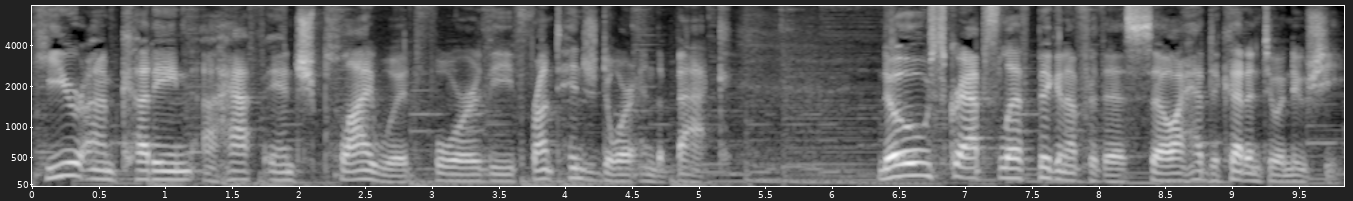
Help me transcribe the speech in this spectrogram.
Here I'm cutting a half inch plywood for the front hinge door and the back. No scraps left big enough for this, so I had to cut into a new sheet.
